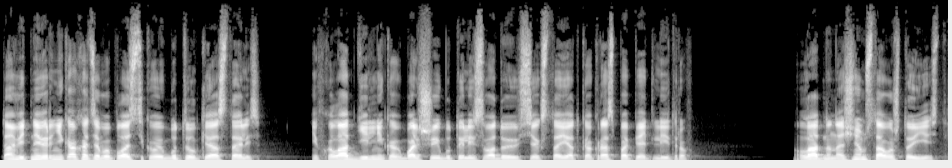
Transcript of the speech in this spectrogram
Там ведь наверняка хотя бы пластиковые бутылки остались. И в холодильниках большие бутыли с водой у всех стоят, как раз по 5 литров. Ладно, начнем с того, что есть.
